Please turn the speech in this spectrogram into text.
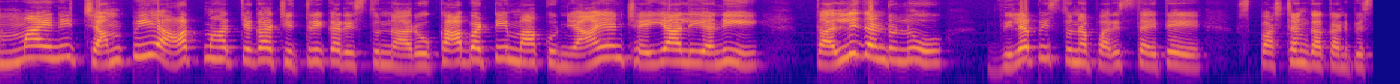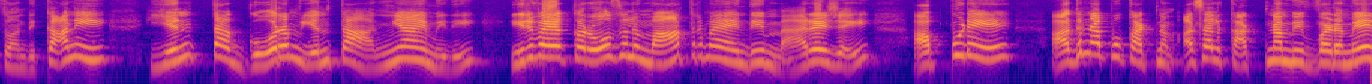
అమ్మాయిని చంపి ఆత్మహత్యగా చిత్రీకరిస్తున్నారు. కాబట్టి మాకు న్యాయం చెయ్యాలి అని తల్లిదండ్రులు విలపిస్తున్న పరిస్థితి అయితే స్పష్టంగా కనిపిస్తోంది. కానీ ఎంత ఘోరం ఎంత అన్యాయం ఇది. ఇరవై ఒక్క రోజులు మాత్రమే అయింది మ్యారేజ్ అయ్యి. అప్పుడే అదనపు కట్నం అసలు కట్నం ఇవ్వడమే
